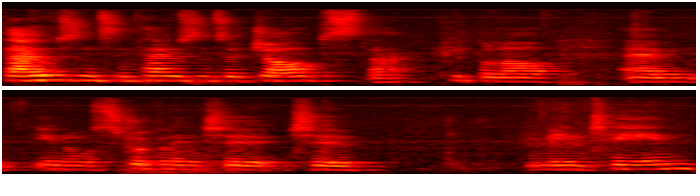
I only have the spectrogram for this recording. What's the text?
thousands and thousands of jobs that people are, um, you know, struggling to, to maintain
